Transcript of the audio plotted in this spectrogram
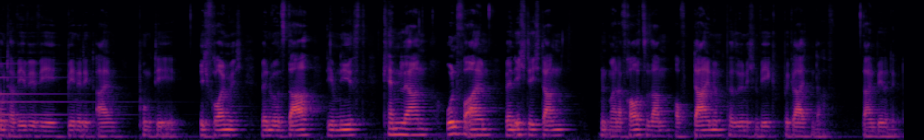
unter www.benediktalm.de. Ich freue mich, wenn wir uns da demnächst kennenlernen und vor allem, wenn ich dich dann mit meiner Frau zusammen auf deinem persönlichen Weg begleiten darf. Dein Benedikt.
